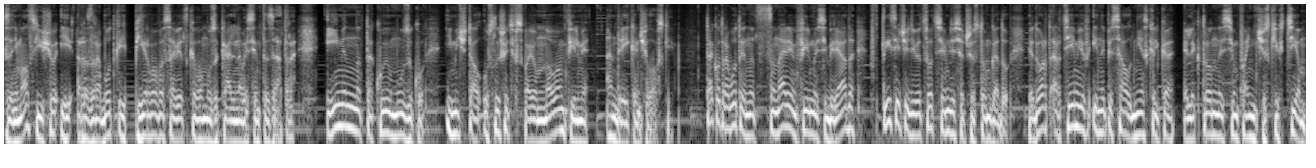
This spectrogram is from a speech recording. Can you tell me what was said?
занимался еще и разработкой первого советского музыкального синтезатора. Именно такую музыку и мечтал услышать в своем новом фильме Андрей Кончаловский. Так вот, работая над сценарием фильма «Сибириада» в 1976 году, Эдуард Артемьев и написал несколько электронно-симфонических тем,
